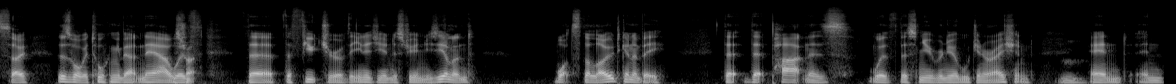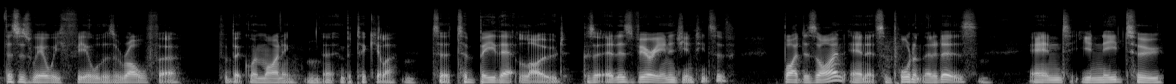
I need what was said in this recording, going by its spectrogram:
So this is what we're talking about now with right. the the future of the energy industry in New Zealand. What's the load going to be that that partners with this new renewable generation? And and this is where we feel there's a role for for Bitcoin mining uh, in particular to to be that load because it, it is very energy intensive by design, and it's important that it is. And you need to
